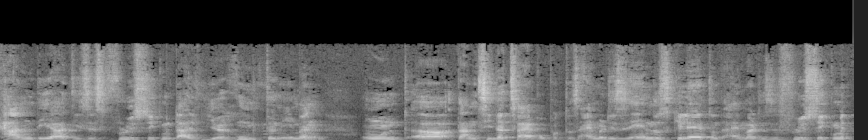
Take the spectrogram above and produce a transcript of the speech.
kann der dieses Flüssigmetall hier runternehmen und äh, dann sind da zwei Roboter. Einmal dieses Endoskelett und einmal dieses Flüssigmetall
